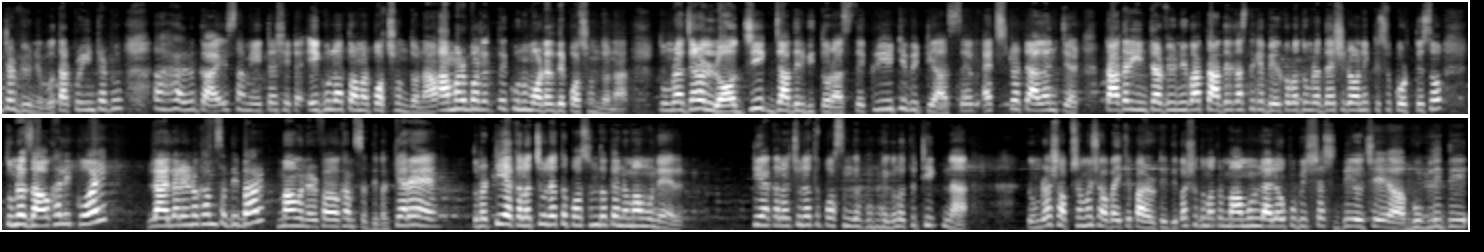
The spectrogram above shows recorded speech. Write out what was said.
ইন্টারভিউ নেব। তারপর ইন্টারভিউ হ্যালো গাইস আমি এটা সেটা এগুলো তো আমার পছন্দ না। আমার মডেলতে কোনো মডেলদের পছন্দ না। তোমরা যারা লজিক যাদের ভিতর আছে ক্রিয়েটিভিটি আছে এক্সট্রা ট্যালেন্টেড তাদের ইন্টারভিউ নিবা তাদের কাছ থেকে বের করবা। তোমরা দেশের অনেক কিছু করতেছো। তোমরা যাও খালি কই লাইলা রেনো খামসা দিবার, মামুনের ফাও খামসা দিবার। কে রে? তোমরা টিয়া কালার চুল এত পছন্দ কেন মামুনের? টিয়া কালার চুল এত পছন্দ কেন? এগুলো তো ঠিক না। তোমরা সবসময় সবাইকে প্রায়োরিটি দিবা। শুধুমাত্র মামুন লাইলা উপবিশ্বাস দিয়ে হচ্ছে বুবলি দিয়ে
